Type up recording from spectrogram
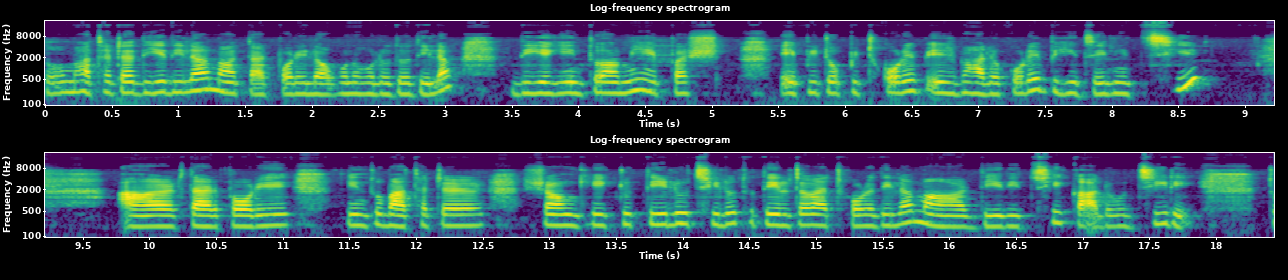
তো মাথাটা দিয়ে দিলাম আর তারপরে লবণ হলুদও দিলাম। দিয়ে কিন্তু আমি এপাশ এপিট ওপিট করে বেশ ভালো করে ভেজে নিচ্ছি। আর তারপরে কিন্তু মাথাটার সঙ্গে একটু তেলও ছিল তো তেলটাও অ্যাড করে দিলাম আর দিয়ে দিচ্ছি কালো জিরে। তো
